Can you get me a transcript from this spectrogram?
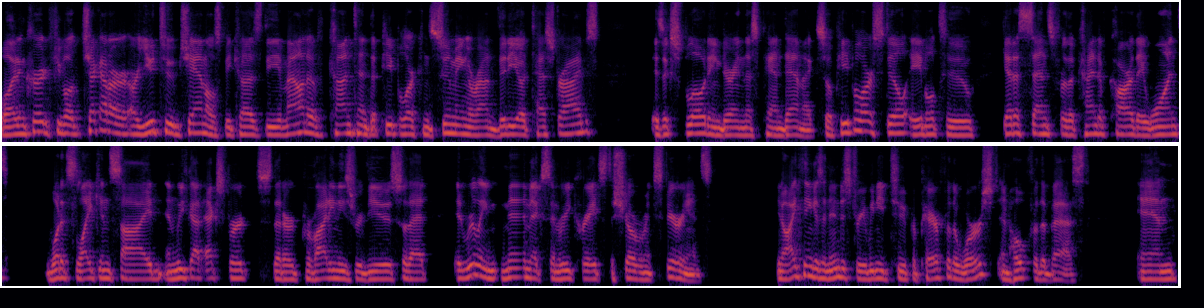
Well, I'd encourage people to check out our, our YouTube channels because the amount of content that people are consuming around video test drives is exploding during this pandemic. So people are still able to get a sense for the kind of car they want what it's like inside. And we've got experts that are providing these reviews so that it really mimics and recreates the showroom experience. You know, I think as an industry, we need to prepare for the worst and hope for the best. And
